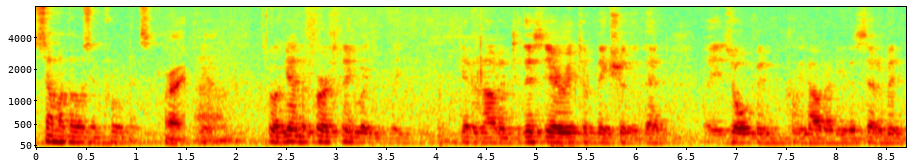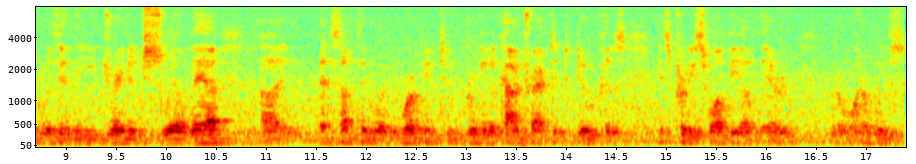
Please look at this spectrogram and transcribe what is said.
some of those improvements. Right. Um, So again, the first thing, like, like, getting out into this area to make sure that that is open, clean out any of the sediment within the drainage swale there. Uh, That's something we're working to bring in a contractor to do, because it's pretty swampy out there, and we don't wanna lose.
